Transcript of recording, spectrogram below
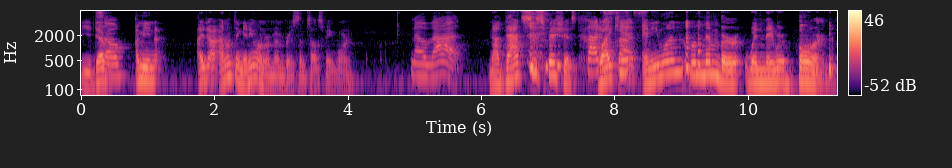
You def- So- I mean, I don't think anyone remembers themselves being born. Now that Now that's suspicious. That is Why can't sus. anyone remember when they were born?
